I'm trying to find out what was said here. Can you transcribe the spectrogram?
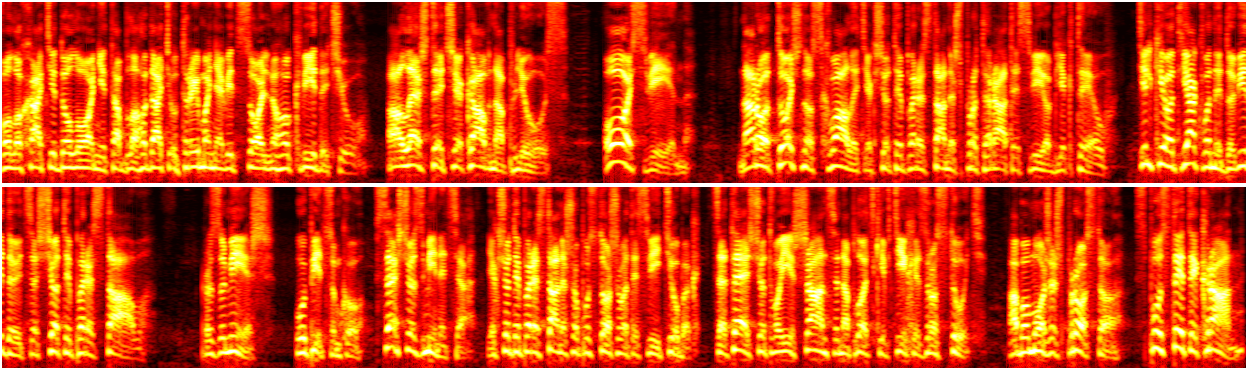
волохаті долоні та благодать утримання від сольного квідичу. Але ж ти чекав на плюс. Ось він. Народ точно схвалить, якщо ти перестанеш протирати свій об'єктив. Тільки от як вони довідаються, що ти перестав. Розумієш? У підсумку, все, що зміниться, якщо ти перестанеш опустошувати свій тюбик, це те, що твої шанси на плотські втіхи зростуть. Або можеш просто спустити кран.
